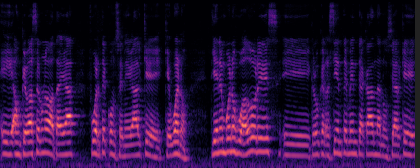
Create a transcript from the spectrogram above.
Eh, aunque va a ser una batalla fuerte con Senegal que, que bueno, tienen buenos jugadores. Eh, creo que recientemente acaban de anunciar que,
